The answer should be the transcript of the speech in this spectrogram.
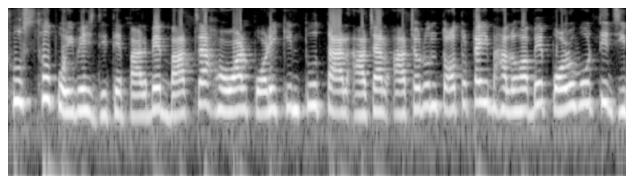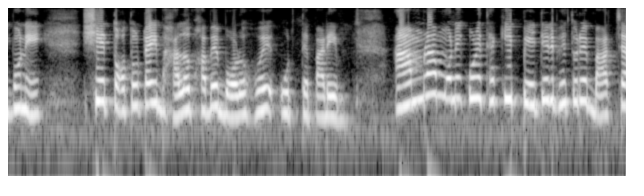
সুস্থ পরিবেশ দিতে পারবে, বাচ্চা হওয়ার পরে কিন্তু তার আচার আচরণ ততটাই ভালো হবে, পরবর্তী জীবনে সে ততটাই ভালোভাবে বড় হয়ে উঠতে পারে। আমরা মনে করে থাকি পেটের ভেতরে বাচ্চা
